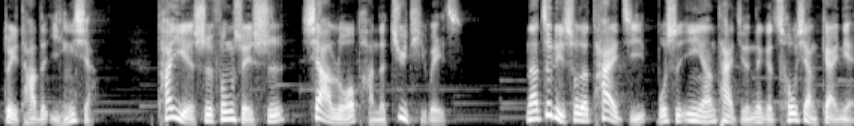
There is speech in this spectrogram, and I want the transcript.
对它的影响，它也是风水师下罗盘的具体位置。那这里说的太极不是阴阳太极的那个抽象概念，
